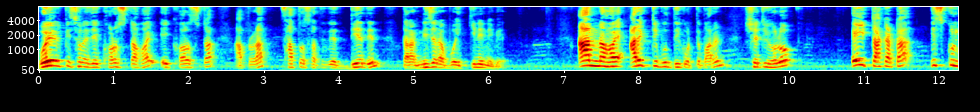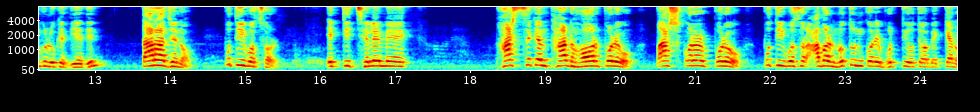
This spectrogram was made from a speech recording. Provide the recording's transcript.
বইয়ের পিছনে যে খরচটা হয়, এই খরচটা আপনারা ছাত্রছাত্রীদের দিয়ে দিন, তারা নিজেরা বই কিনে নেবে। আর না হয় আরেকটি বুদ্ধি করতে পারেন, সেটি হলো এই টাকাটা স্কুলগুলোকে দিয়ে দিন, তারা যেন প্রতি বছর একটি ছেলে মেয়ে ফার্স্ট সেকেন্ড থার্ড হওয়ার পরেও পাশ করার পরেও প্রতি বছর আবার নতুন করে ভর্তি হতে হবে কেন?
